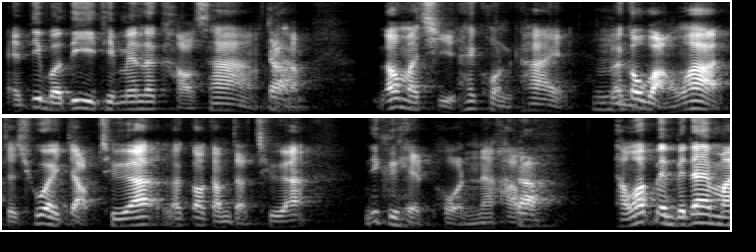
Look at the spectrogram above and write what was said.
แอนติบอดีที่เม็ดเลือดขาวสร้างครับนะครับ แล้วมาฉีดให้คนไข้อืมแล้วก็หวังว่าจะช่วยจับเชื้อแล้วก็กำจัดเชื้อนี่คือเหตุผลนะครับครับ ถามว่าเป็นไปได้ไหม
